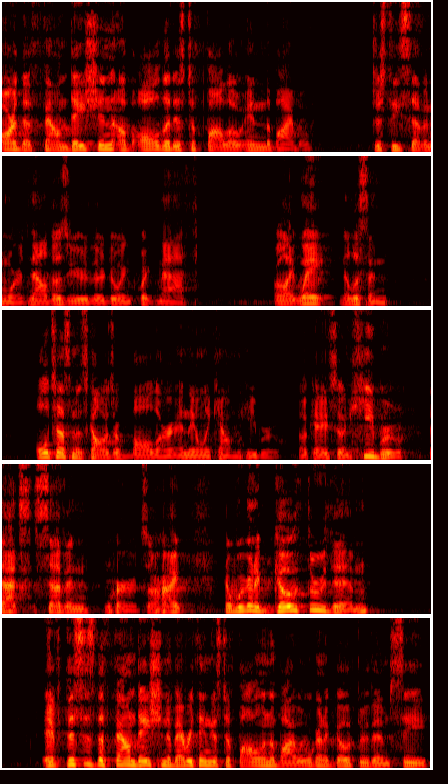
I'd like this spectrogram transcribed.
are the foundation of all that is to follow in the Bible. Just these seven words. Now, those of you that are doing quick math are like, wait, now listen, Old Testament scholars are baller and they only count in Hebrew. Okay, so in Hebrew, that's seven words, all right? And we're going to go through them. If this is the foundation of everything that's to follow in the Bible, we're going to go through them, see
